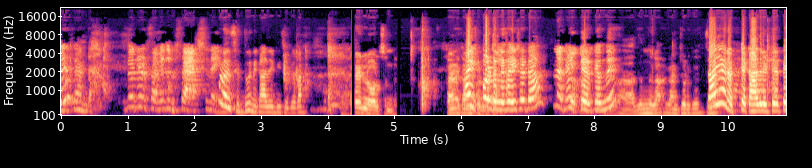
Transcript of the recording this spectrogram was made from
ഇതൊക്കെ സിദ്ധുവിന് കാതിടിച്ചത് Side lots ഉണ്ട്. കാ- ആ കാണിച്ചു ഇപ്പൊ ഞാൻ ഇട്ടേട്ടെ ഒന്ന്? ഞാൻ ഒറ്റ കാതിലിട്ടേട്ടെ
